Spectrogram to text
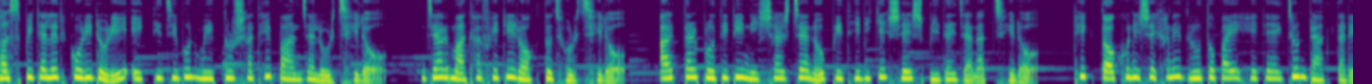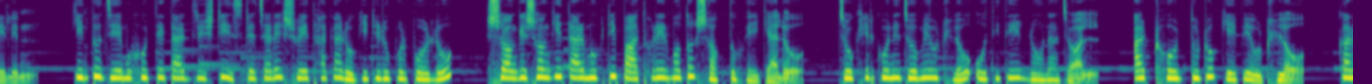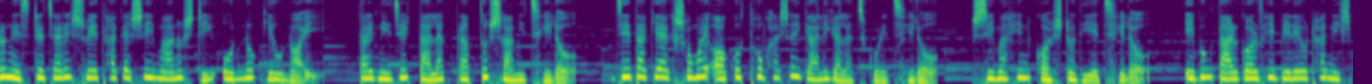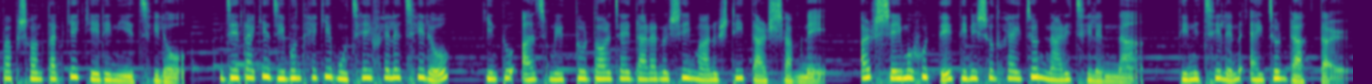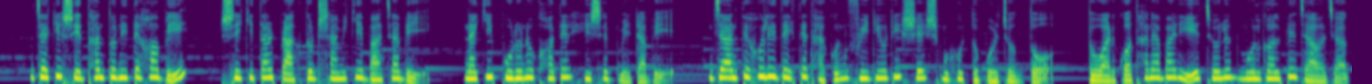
হসপিটালের করিডোরে একটি জীবন মৃত্যুর সাথে পাঞ্জা লড়ছিল, যার মাথা ফেটে রক্ত ঝরছিল, আর তার প্রতিটি নিঃশ্বাস যেন পৃথিবীকে শেষ বিদায় জানাচ্ছিল। ঠিক তখনই সেখানে দ্রুত পায়ে হেঁটে একজন ডাক্তার এলেন। কিন্তু যে মুহূর্তে তার দৃষ্টি স্ট্রেচারে শুয়ে থাকা রোগীটির উপর পড়ল, সঙ্গে সঙ্গে তার মুখটি পাথরের মতো শক্ত হয়ে গেল। চোখের কোণে জমে উঠল অতীতের নোনা জল, আর ঠোঁট দুটো কেঁপে উঠল। কারণ স্ট্রেচারে শুয়ে থাকা সেই মানুষটি অন্য কেউ নয়। তার নিজের তালাকপ্রাপ্ত স্বামী ছিল, যে তাকে একসময় অকথ্য ভাষায় গালিগালাজ করেছিল। সীমাহীন কষ্ট দিয়েছিল এবং তার গর্ভে বেড়ে ওঠা নিষ্পাপ সন্তানকে কেড়ে নিয়েছিল, যে তাকে জীবন থেকে মুছেই ফেলেছিল, কিন্তু আজ মৃত্যুর দরজায় দাঁড়ানো সেই মানুষটি তার সামনে। আর সেই মুহূর্তে তিনি শুধু একজন নারী ছিলেন না, তিনি ছিলেন একজন ডাক্তার, যাকে সিদ্ধান্ত নিতে হবে সে কি তার প্রাক্তন স্বামীকে বাঁচাবে, নাকি পুরনো ক্ষতের হিসেব মেটাবে? জানতে হলে দেখতে থাকুন ভিডিওটি শেষ মুহূর্ত পর্যন্ত। তো আর কথা না বাড়িয়ে চলুন মূল গল্পে যাওয়া যাক।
